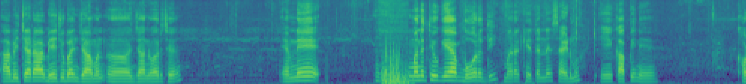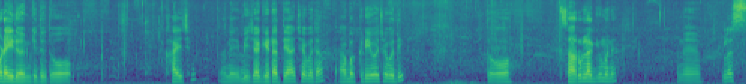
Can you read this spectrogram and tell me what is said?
આ બિચારા બે જુબાન જામન જાનવર છે. એમને મને થયું કે આ બોર હતી મારા ખેતરને સાઈડમાં એ કાપીને ખવડાવી દો એમ કીધું. તો ખાય છે અને બીજા ઘેટા ત્યાં છે બધા આ બકરીઓ છે બધી. તો સારું લાગ્યું મને. અને પ્લસ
